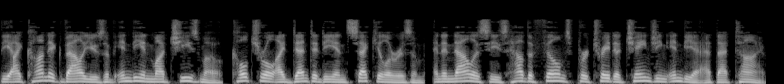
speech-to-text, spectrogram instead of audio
the iconic values of Indian machismo, cultural identity and secularism, and analyses how the films portrayed a changing India at that time.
